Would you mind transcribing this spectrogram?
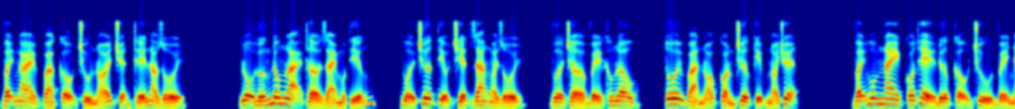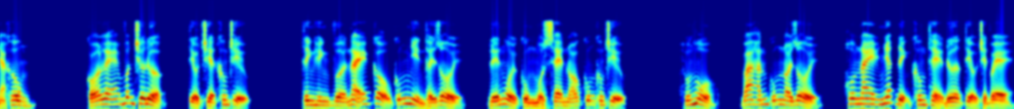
Vậy ngài và cậu chủ nói chuyện thế nào rồi? Lộ hướng đông lại thở dài một tiếng, buổi trưa tiểu triệt ra ngoài rồi, vừa trở về không lâu, tôi và nó còn chưa kịp nói chuyện. Vậy hôm nay có thể đưa cậu chủ về nhà không? Có lẽ vẫn chưa được, tiểu triệt không chịu. Tình hình vừa nãy cậu cũng nhìn thấy rồi, đến ngồi cùng một xe nó cũng không chịu. Huống hồ, ba hắn cũng nói rồi, hôm nay nhất định không thể đưa tiểu triệt về.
